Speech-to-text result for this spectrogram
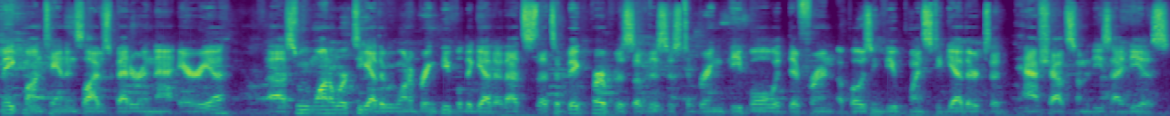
make Montanans' lives better in that area. Uh, so we want to work together. We want to bring people together. That's that's a big purpose of this is to bring people with different opposing viewpoints together to hash out some of these ideas.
